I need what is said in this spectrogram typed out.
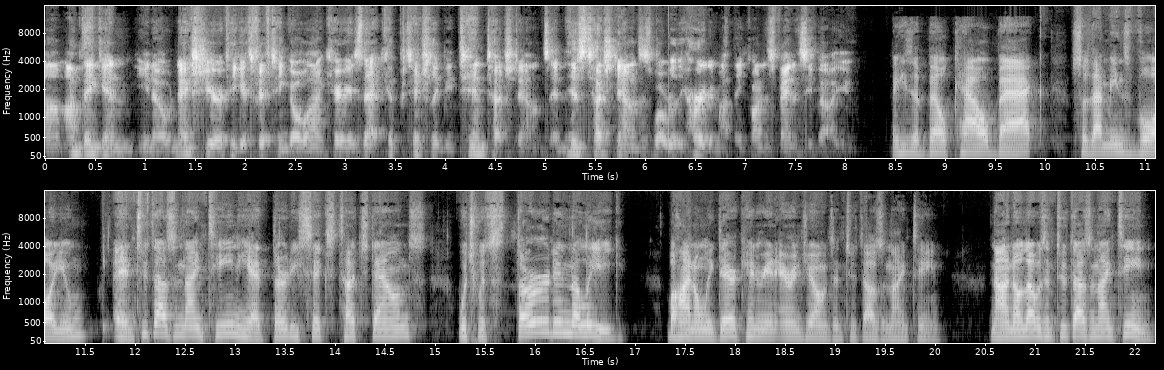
Um, I'm thinking, you know, next year if he gets 15 goal line carries, that could potentially be 10 touchdowns, and his touchdowns is what really hurt him, I think, on his fantasy value. He's a bell cow back, so that means volume. In 2019, he had 36 touchdowns, which was third in the league behind only Derrick Henry and Aaron Jones in 2019. Now, I know that was in 2019,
